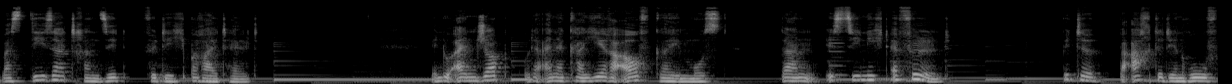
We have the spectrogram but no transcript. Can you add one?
was dieser Transit für dich bereithält. Wenn du einen Job oder eine Karriere aufgeben musst, dann ist sie nicht erfüllend. Bitte beachte den Ruf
